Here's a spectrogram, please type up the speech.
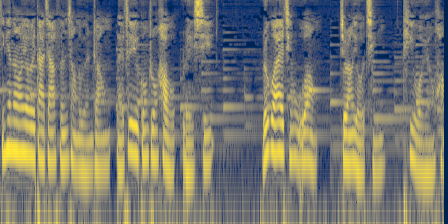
今天呢，要为大家分享的文章来自于公众号蕊希。如果爱情无望，就让友情替我圆谎。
